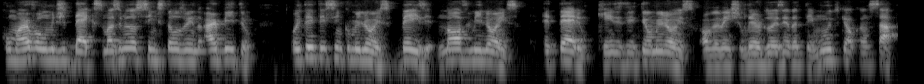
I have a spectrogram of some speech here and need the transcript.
com maior volume de DEX, mas mesmo assim estamos vendo Arbitrum, 85 milhões, Base, 9 milhões, Ethereum, 531 milhões. Obviamente, Layer 2 ainda tem muito que alcançar,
